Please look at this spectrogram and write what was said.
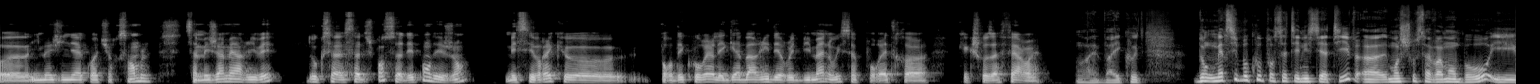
euh, imaginer à quoi tu ressembles? Ça m'est jamais arrivé. Donc ça, ça, je pense que ça dépend des gens. Mais c'est vrai que pour découvrir les gabarits des rugbyman, oui, ça pourrait être quelque chose à faire. Ouais. Ouais, bah écoute, donc merci beaucoup pour cette initiative. Euh, moi je trouve ça vraiment beau et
